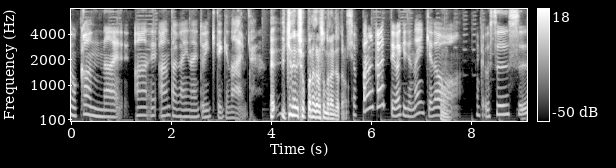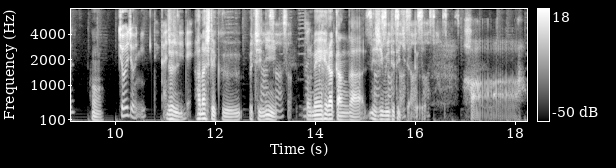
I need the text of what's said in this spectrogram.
ー、わかんない。あ、え、あんたがいないと生きていけないみたいな。え、いきなりしょっぱなからそんな感じだったの？しょっぱなからっていうわけじゃないけど、うん。なんか薄々、うん。徐々にって感じで。話していくうちに、そうそうそう。そのメンヘラ感がにじみ出てきたってこと？はあ。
